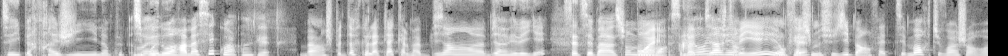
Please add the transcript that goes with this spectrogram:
tu sais, hyper fragile, un peu petit Ouais. moineau à ramasser, quoi. Ben, je peux te dire que la claque, elle m'a bien, bien réveillée. Cette séparation d'un Ouais, mois. ça m'a Ah ouais, bien putain. réveillée. Et en fait, je me suis dit, bah, en fait, c'est mort, tu vois. Genre,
